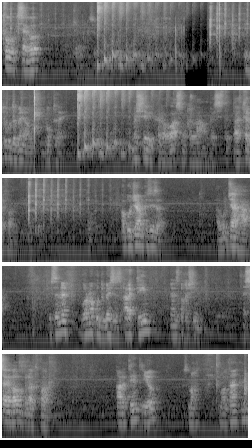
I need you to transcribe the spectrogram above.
Two weeks ago. انتو كود بيع الله نقطة هاي ma sheegi karo waa ismaqlaan bas by telephone أبو جام كسيسا abujaha السنة ورما كود دمس أرتين أنس بخشين isaga laba bilood ka hor أرتين إيو اسمه مالتان كن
